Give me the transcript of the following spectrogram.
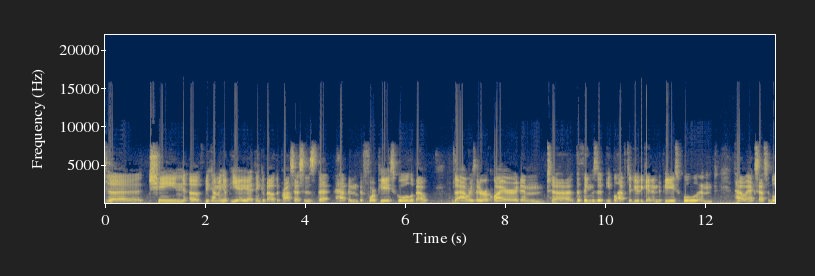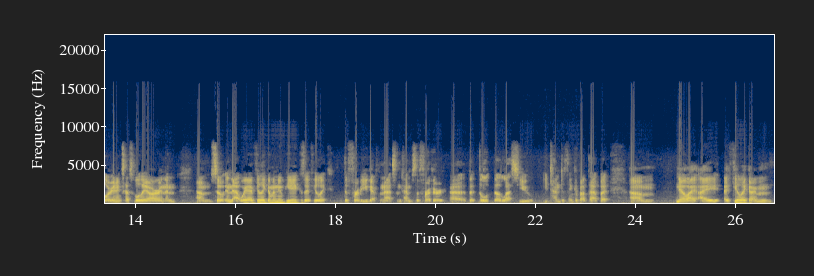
the chain of becoming a PA, I think about the processes that happen before PA school, about the hours that are required and uh, the things that people have to do to get into PA school and how accessible or inaccessible they are. And then, um, so in that way, I feel like I'm a new PA because I feel like the further you get from that, sometimes the further, uh, the, the, the, less you, you tend to think about that. But um, no, I, I, I feel like I'm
